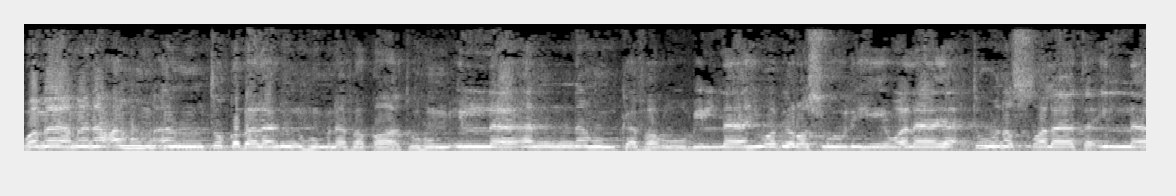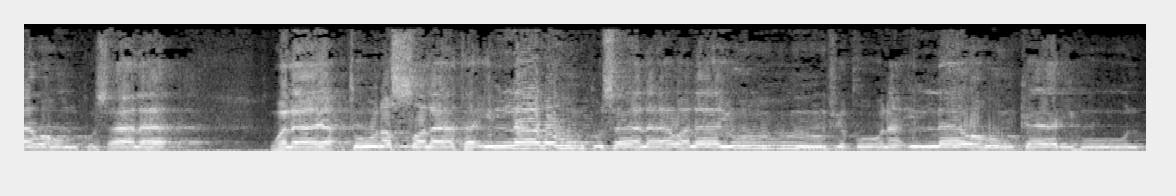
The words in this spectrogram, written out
وما منعهم أن تقبل منهم نفقاتهم إلا أنهم كفروا بالله وبرسوله ولا يأتون الصلاة إلا وهم كسالى. ولا يأتون الصلاة إلا وهم كسالى ولا ينفقون إلا وهم كارهون.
